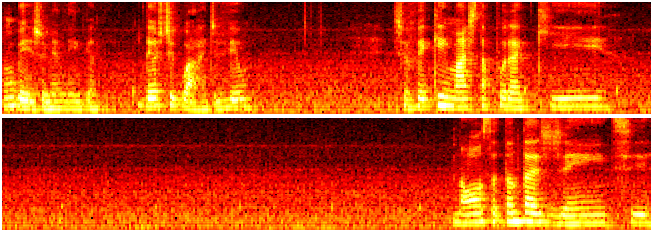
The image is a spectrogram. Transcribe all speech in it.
Um beijo, minha amiga. Deus te guarde, viu? Deixa eu ver quem mais está por aqui. Nossa, tanta gente.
